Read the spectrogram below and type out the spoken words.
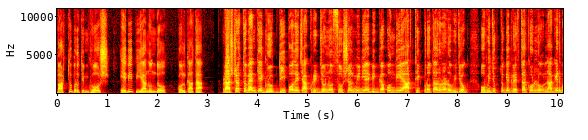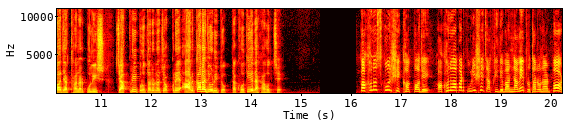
পার্থপ্রতিম ঘোষ এবিপি আনন্দ, কলকাতা। রাষ্ট্রায়ত্ত ব্যাংকে গ্রুপ ডি পদে চাকরির জন্য সোশ্যাল মিডিয়ায় বিজ্ঞাপন দিয়ে আর্থিক প্রতারণার অভিযোগ। অভিযুক্তকে গ্রেফতার করল নাগেরবাজার থানার পুলিশ। চাকরি প্রতারণা চক্রে আর কারা জড়িত, তা খতিয়ে দেখা হচ্ছে। কখনো স্কুল শিক্ষক পদে, কখনো আবার পুলিশে চাকরি দেবার নামে প্রতারণার পর,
